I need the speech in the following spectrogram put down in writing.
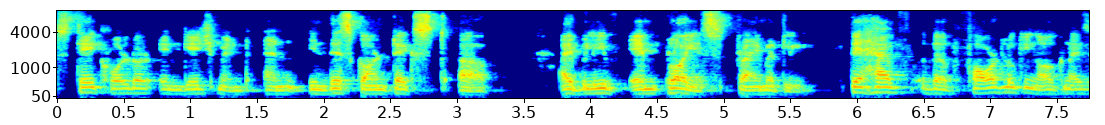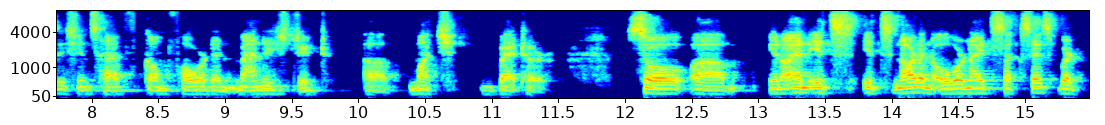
stakeholder engagement, and in this context, uh, I believe employees primarily, they have the forward-looking organizations have come forward and managed it uh, much better. So um, you know and it's it's not an overnight success but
